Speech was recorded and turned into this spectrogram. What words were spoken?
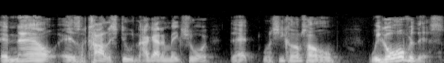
and now as a college student, I got to make sure that when she comes home, we go over this.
